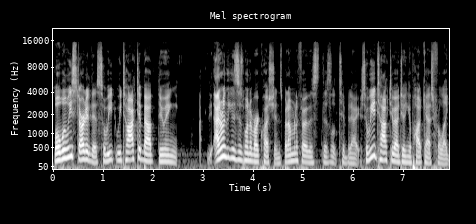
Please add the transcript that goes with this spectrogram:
Well, when we started this, so we we talked about doing. I don't think this is one of our questions, but I'm gonna throw this this little tidbit out. So we had talked about doing a podcast for like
